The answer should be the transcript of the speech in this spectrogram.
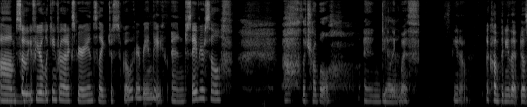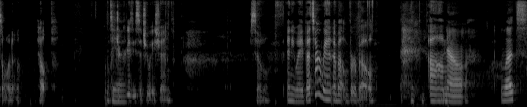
um so if you're looking for that experience like just go with airbnb and save yourself the trouble and dealing Yeah. with you know a company that doesn't want to help in such Yeah. a crazy situation so anyway that's our rant about verbo um now, let's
